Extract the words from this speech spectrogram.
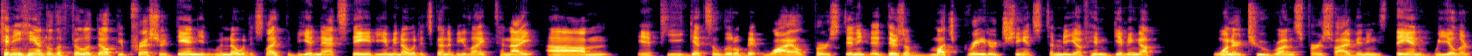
Can he handle the Philadelphia pressure? Dan, you know what it's like to be in that stadium. You know what it's going to be like tonight. Um, if he gets a little bit wild first inning, there's a much greater chance to me of him giving up one or two runs first five innings Dan Wheeler.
